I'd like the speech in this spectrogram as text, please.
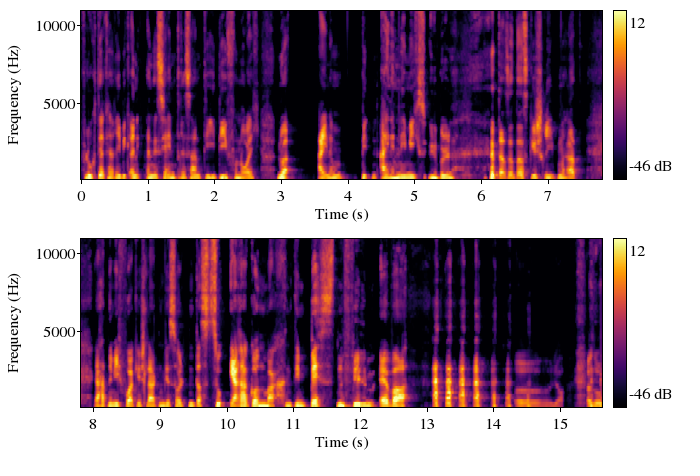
Fluch der Karibik, eine, eine sehr interessante Idee von euch. Nur einem, einem nehme ich es übel, dass er das geschrieben hat. Er hat nämlich vorgeschlagen, wir sollten das zu Aragon machen, dem besten Film ever. Äh, ja. Also,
